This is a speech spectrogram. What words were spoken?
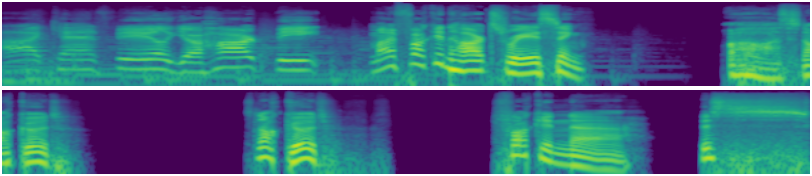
I can't feel your heartbeat. My fucking heart's racing. Oh, it's not good. It's not good. Fucking, uh, this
